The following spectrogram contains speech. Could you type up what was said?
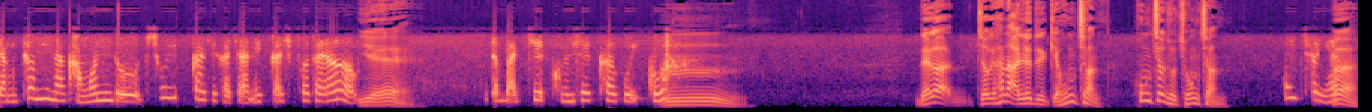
양평이나 강원도 초입까지 가지 않을까 싶어서요. 예. 일단 맛집 검색하고 있고 음. 내가 저기 하나 알려드릴게요. 홍천. 홍천 좋죠, 홍천. 홍천이요. 예.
